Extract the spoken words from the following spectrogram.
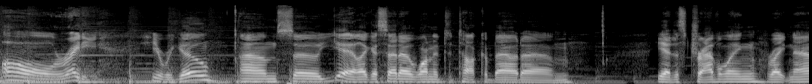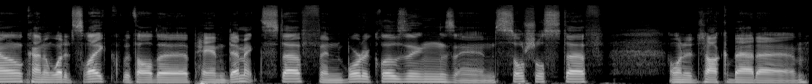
Alrighty here we go. Um, so yeah, like I said, I wanted to talk about um, yeah, just traveling right now, kind of what it's like with all the pandemic stuff and border closings and social stuff. I wanted to talk about um,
